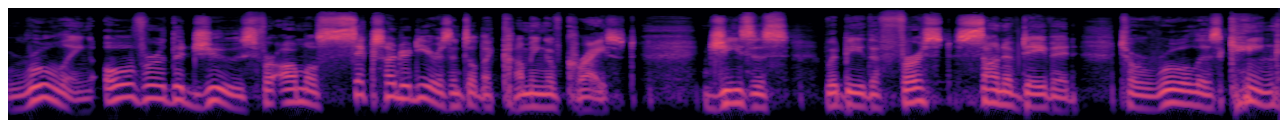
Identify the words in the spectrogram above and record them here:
ruling over the Jews for almost 600 years until the coming of Christ. Jesus would be the first son of David to rule as king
